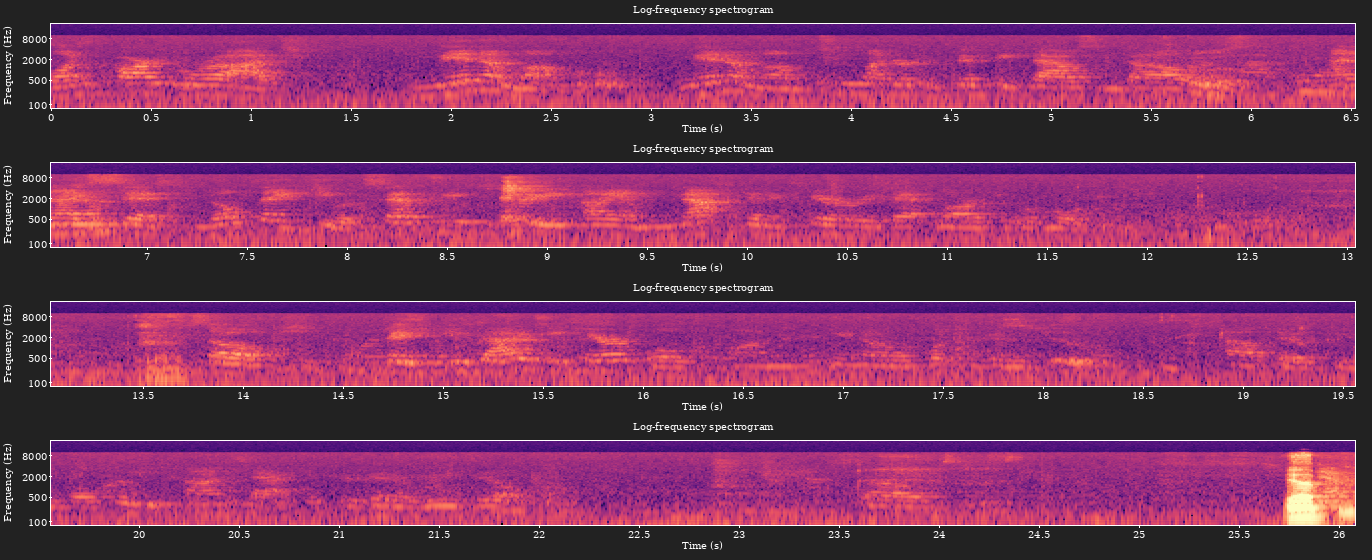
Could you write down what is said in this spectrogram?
one-car garage, minimum, minimum two hundred and fifty thousand dollars. And I said, no, thank you, at seventy-three, I am not gonna carry that large of a mortgage. So, they, you gotta be careful on, you know, what you're gonna do out there, people, who you contact if you're gonna rebuild. So, Yep. that was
